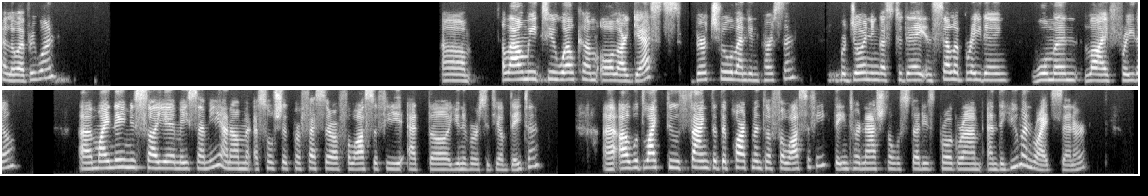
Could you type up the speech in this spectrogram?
Hello, everyone. Um, allow me to welcome all our guests, virtual and in person, for joining us today in celebrating Woman Life Freedom. Uh, my name is Sayeh Meisami, and I'm an associate professor of philosophy at the University of Dayton. Uh, I would like to thank the Department of Philosophy, the International Studies Program, and the Human Rights Center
